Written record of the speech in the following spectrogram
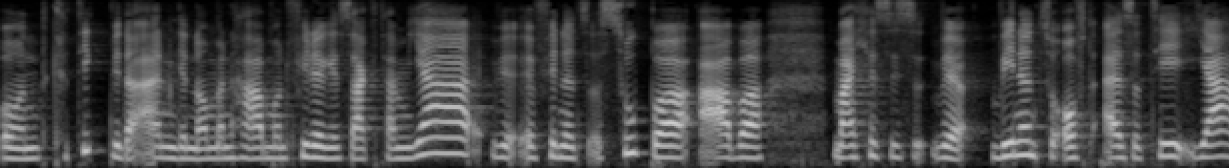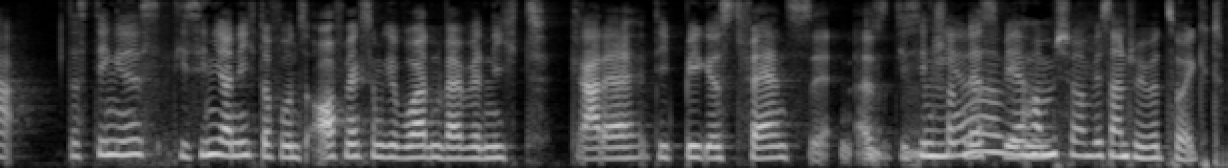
und Kritik wieder angenommen haben und viele gesagt haben, ja, ihr findet es super, aber manches ist, wir wählen zu oft ISAT. Ja, das Ding ist, die sind ja nicht auf uns aufmerksam geworden, weil wir nicht gerade die biggest Fans sind. Also die sind schon ja, deswegen. wir haben schon, wir sind schon überzeugt.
